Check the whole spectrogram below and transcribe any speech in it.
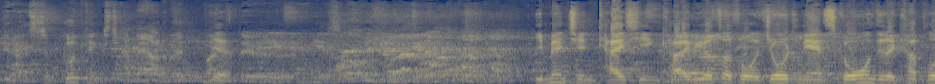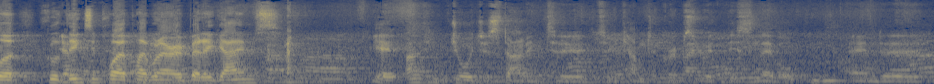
you know, some good things to come out of it, but Yeah. there is a lot of things. You mentioned Casey and Kobie. I also thought Georgia Nanscawen did a couple of good Yep. things in play, played one of our better games. Yeah, I think George is starting to, to come to grips with this level, and uh,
